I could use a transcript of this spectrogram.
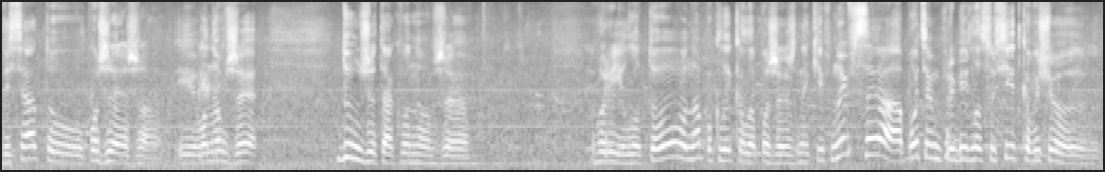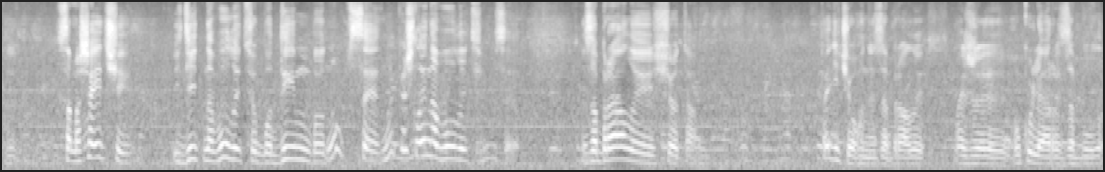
десяту пожежа, і вона вже дуже так воно вже горіло. То вона покликала пожежників. Ну і все. А потім прибігла сусідка. Ви що, самошедші? Йдіть на вулицю, бо дим, бо ну все. Ну пішли на вулицю, все. Забрали, що там. Та нічого не забрали. Майже окуляри забула.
